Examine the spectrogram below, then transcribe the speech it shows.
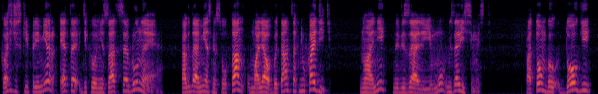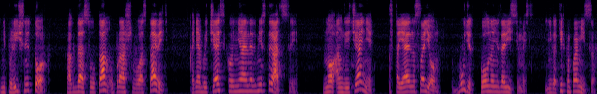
Классический пример – это деколонизация Брунея, когда местный султан умолял британцев не уходить, но они навязали ему независимость. Потом был долгий неприличный торг, когда султан упрашивал оставить хотя бы часть колониальной администрации, но англичане стояли на своем, будет полная независимость и никаких компромиссов.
